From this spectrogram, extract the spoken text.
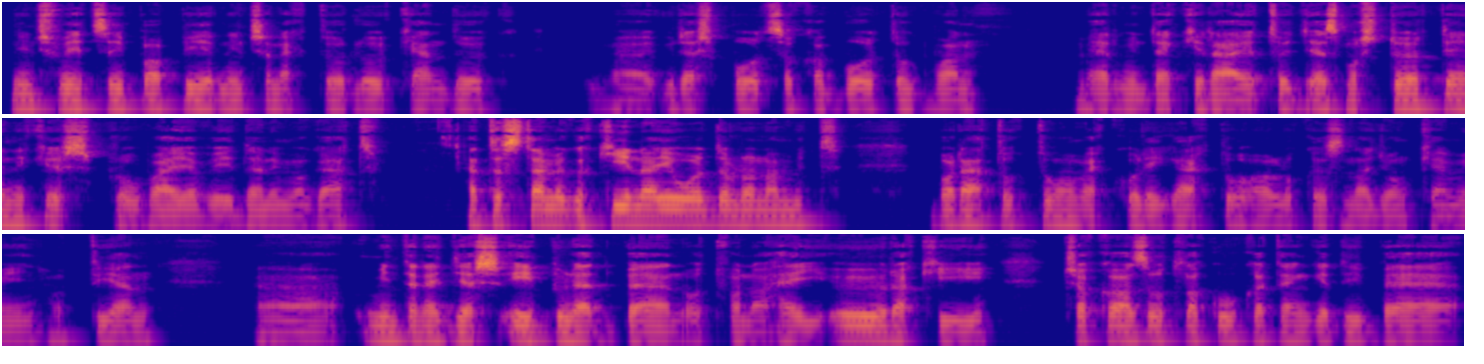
nincs WC papír, nincsenek törlőkendők, üres polcok a boltokban, mert mindenki rájött, hogy ez most történik, és próbálja védeni magát. Hát aztán meg a kínai oldalon, amit barátoktól, meg kollégáktól hallok, az nagyon kemény. Ott ilyen minden egyes épületben ott van a helyi őr, aki csak az ott lakókat engedi be,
